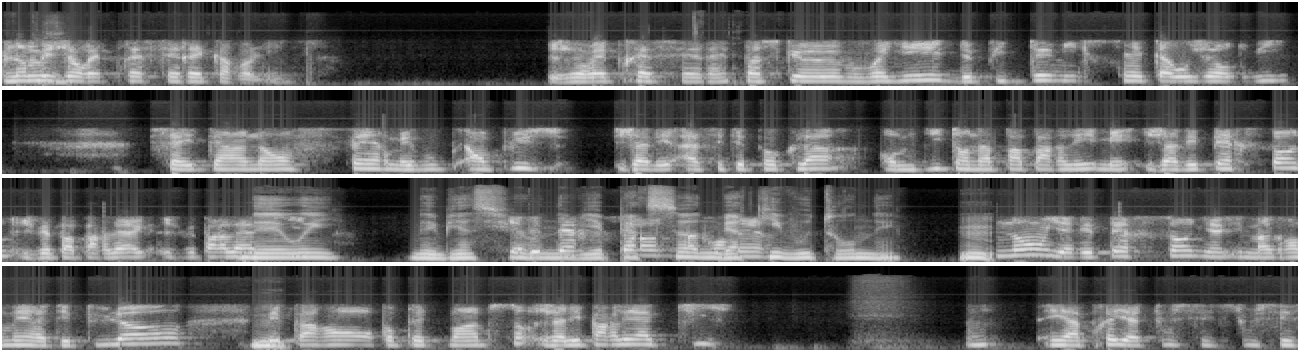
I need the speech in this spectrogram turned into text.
Non, mais j'aurais préféré Caroline. J'aurais préféré. Parce que, vous voyez, depuis 2007 à aujourd'hui, ça a été un enfer. Mais vous, en plus, j'avais à cette époque-là, on me dit t'en as pas parlé, mais j'avais personne. Je vais pas parler. À, je vais parler à Mais oui, mais bien sûr, il n'y avait personne, vers qui vous tournez. Hmm. Non, il y avait personne. ma grand-mère était plus là. Hmm. Mes parents complètement absents. J'allais parler à qui? hmm. Et après, il y a tous ces, tous ces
